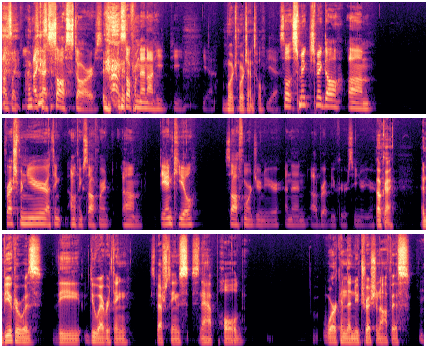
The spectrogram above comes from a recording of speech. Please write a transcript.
I was like, like I saw stars. And so from then on, he, he yeah. Much more gentle. Yeah. So Schmigdahl, um, freshman year, I think I don't think sophomore. Um, Dan Keel, sophomore, junior year, and then uh, Brett Bucher, senior year. Okay. And Bucher was the do everything special teams, snap, hold, work in the nutrition office, li-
